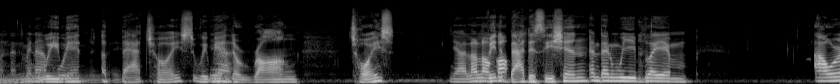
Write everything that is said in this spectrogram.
วันนั้นไม่น่า we พูดอย่าง made นี้ a เลย bad choice we made Yeah. a wrong choice อย่าแล้วเรา made ก็ a bad decision and then we blame our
